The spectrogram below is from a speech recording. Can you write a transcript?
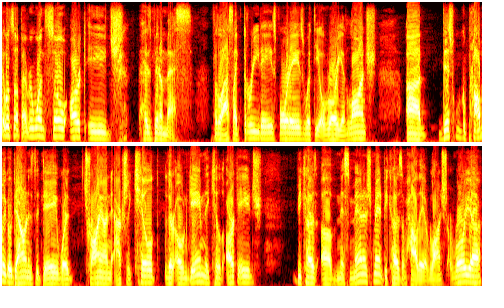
Hey, what's up, everyone? So, ArcheAge has been a mess for the last like three days, four days with the Auroria launch. Uh, this will probably go down as the day where Trion actually killed their own game. They killed ArcheAge because of mismanagement, because of how they have launched Auroria,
